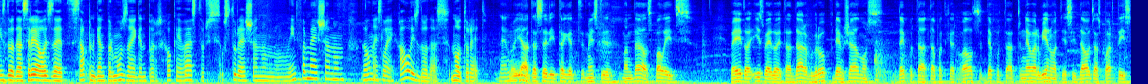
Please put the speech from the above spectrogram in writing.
izdodas realizēt sapni gan par muzeju, gan par hokeja vēstures uzturēšanu un informēšanu. Un galvenais, lai halli izdodas noturēt. Nē, nu jā, tas arī tagad mēs te, man dēls palīdz veidot, izveidot tādu darbu grupu. Diemžēl mums deputāti, tāpat kā valsts deputāti, nevar vienoties. Ir daudzas partijas,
